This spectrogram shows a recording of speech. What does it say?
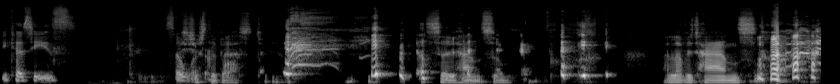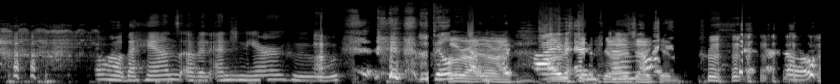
because he's so He's just the best. He's so handsome. I love his hands. Oh, the hands of an engineer who built all right, that all right. I five was joking. I was joking. Oh,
